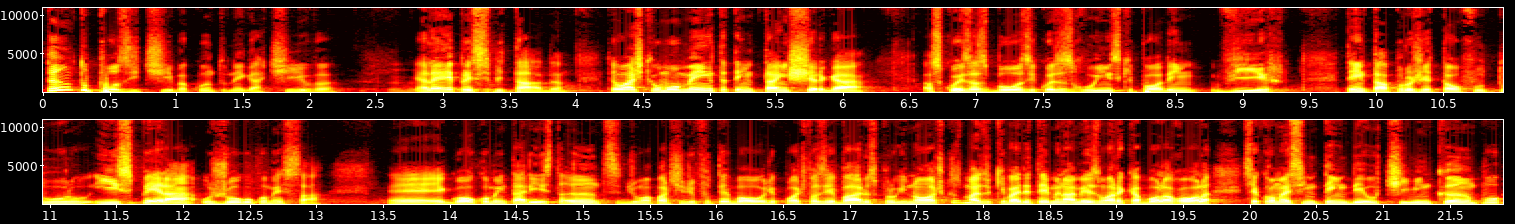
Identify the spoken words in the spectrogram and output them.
tanto positiva quanto negativa, ela é precipitada. Então eu acho que o momento é tentar enxergar as coisas boas e coisas ruins que podem vir, tentar projetar o futuro e esperar o jogo começar. É igual o comentarista antes de uma partida de futebol. Ele pode fazer vários prognósticos, mas o que vai determinar mesmo a hora que a bola rola, você começa a entender o time em campo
